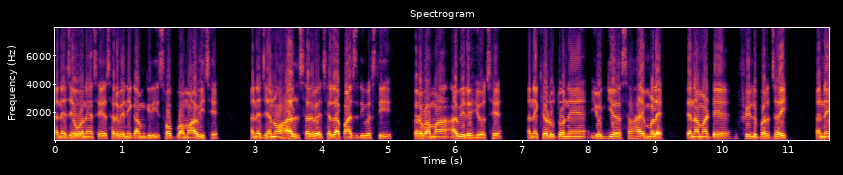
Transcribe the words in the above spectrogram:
અને જેઓને છે સર્વેની કામગીરી સોંપવામાં આવી છે અને જેનો હાલ સર્વે છેલ્લા પાંચ દિવસથી કરવામાં આવી રહ્યો છે અને ખેડૂતોને યોગ્ય સહાય મળે તેના માટે ફિલ્ડ પર જઈ અને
